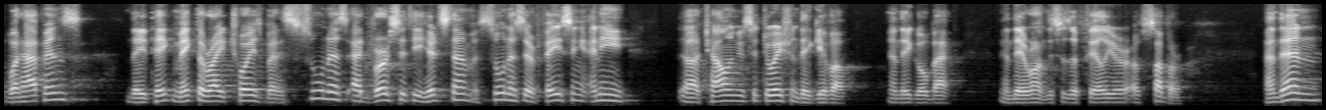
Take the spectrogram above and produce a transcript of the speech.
what happens? They take make the right choice, but as soon as adversity hits them, as soon as they're facing any uh, challenging situation, they give up and they go back and they run. This is a failure of sabr. And then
